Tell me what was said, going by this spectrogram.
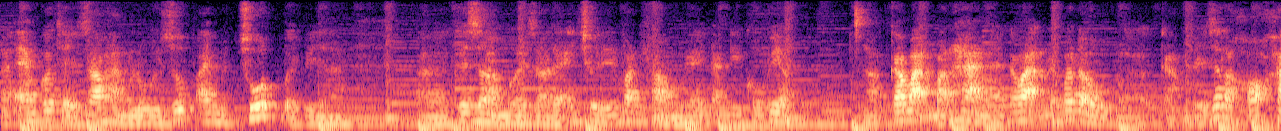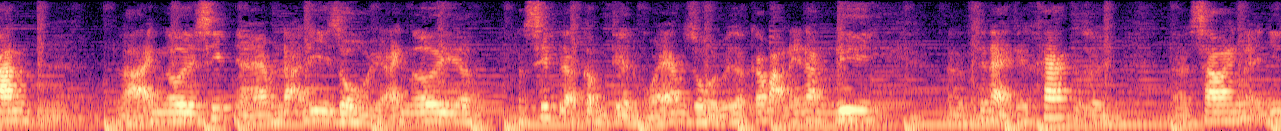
là em có thể giao hàng lùi giúp anh một chút bởi vì là à, cái giờ 10 giờ đấy anh chưa đến văn phòng thì anh đang đi có việc. À, các bạn bán hàng ấy, các bạn mới bắt đầu ờ, cảm thấy rất là khó khăn. Là anh ơi ship nhà em đã đi rồi anh ơi ship đã cầm tiền của em rồi bây giờ các bạn ấy đang đi. Ờ, thế này thế khác rồi. Ờ, sao anh lại như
